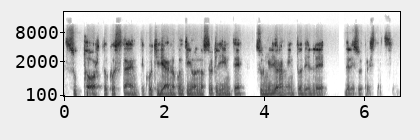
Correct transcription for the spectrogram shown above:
supporto costante, quotidiano, continuo al nostro cliente sul miglioramento delle, delle sue prestazioni,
